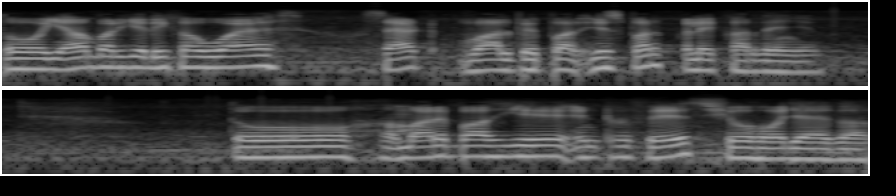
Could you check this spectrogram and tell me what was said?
तो यहाँ पर ये लिखा हुआ है सेट वॉलपेपर इस पर क्लिक कर देंगे। तो हमारे पास ये इंटरफेस शो हो जाएगा।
